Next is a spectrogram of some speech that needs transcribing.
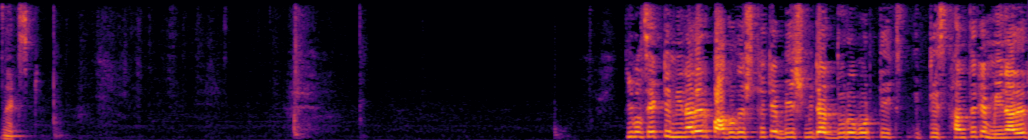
নেক্সট কি বলছে? একটি মিনারের পাদদেশ থেকে বিশ মিটার দূরবর্তী একটি স্থান থেকে মিনারের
